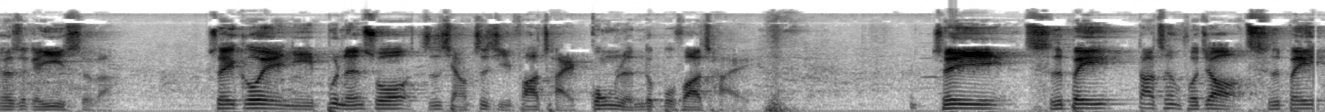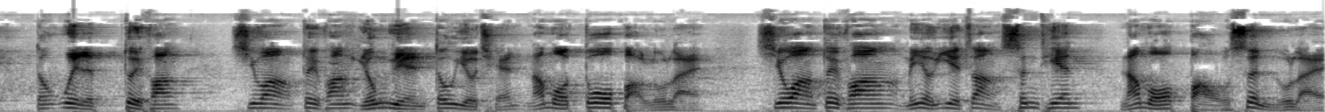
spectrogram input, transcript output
就这个意思吧。所以各位，你不能说只想自己发财，工人都不发财。所以慈悲，大乘佛教慈悲，都为了对方。希望对方永远都有钱，南无多宝如来；希望对方没有业障升天，南无宝胜如来；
